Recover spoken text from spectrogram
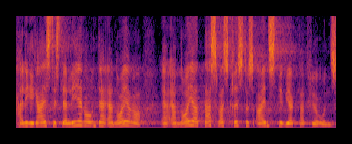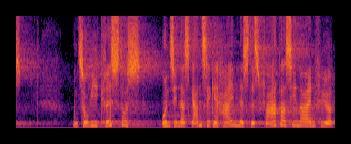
Der Heilige Geist ist der Lehrer und der Erneuerer. Er erneuert das, was Christus einst gewirkt hat für uns. Und so wie Christus uns in das ganze Geheimnis des Vaters hineinführt,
